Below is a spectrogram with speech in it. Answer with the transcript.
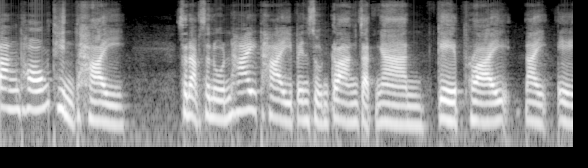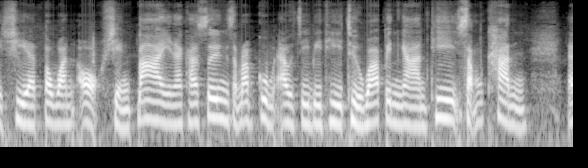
ลังท้องถิ่นไทย สนับสนุนให้ไทยเป็นศูนย์กลางจัดงาน Gay Pride ในเอเชียตะวันออกเฉียงใต้นะคะ ซึ่งสำหรับกลุ่ม LGBT ถือว่าเป็นงานที่สำคัญ และ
